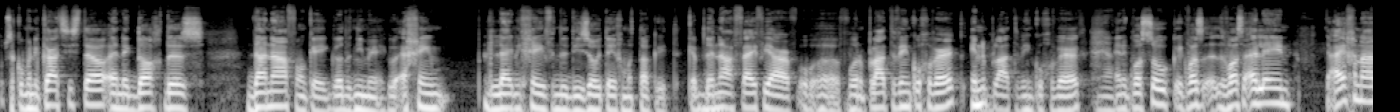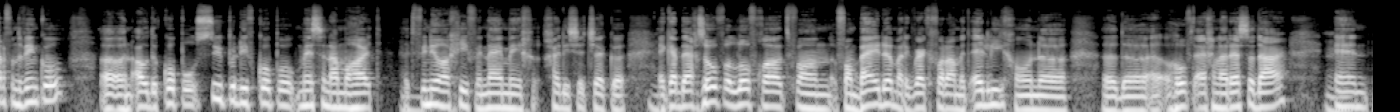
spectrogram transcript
op zijn communicatiestijl. En ik dacht dus daarna van, oké, ik wil dit niet meer. Ik wil echt geen leidinggevende die zo tegen me takkiet. Ik heb Ja. daarna vijf jaar eh, voor een platenwinkel gewerkt. In een platenwinkel gewerkt. Ja. En ik was zo, ik was, het was alleen de eigenaren van de winkel, eh, een oude koppel, super lief koppel, mensen naar mijn hart. Het Mhm. vinylarchief in Nijmegen, ga die shit checken. Mhm. Ik heb daar echt zoveel lof gehad van, van beide, maar ik werkte vooral met Ellie, gewoon eh, de hoofdeigenaresse daar. Mhm. En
